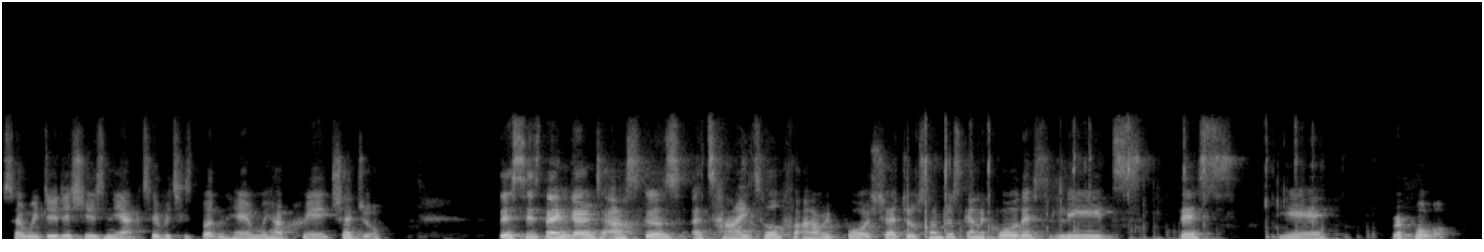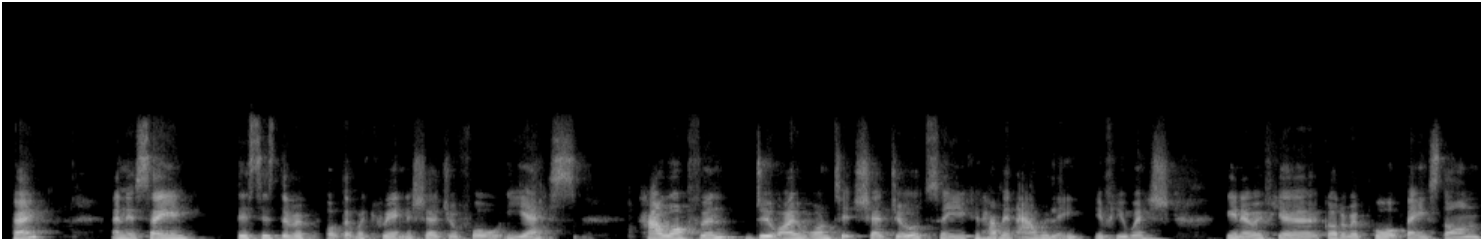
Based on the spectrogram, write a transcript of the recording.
So we do this using the activities button here, and we have create schedule. This is then going to ask us a title for our report schedule. So I'm just going to call this leads this year report. Okay. And it's saying this is the report that we're creating a schedule for. Yes. How often do I want it scheduled? So you can have it hourly if you wish. You know, if you've got a report based on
